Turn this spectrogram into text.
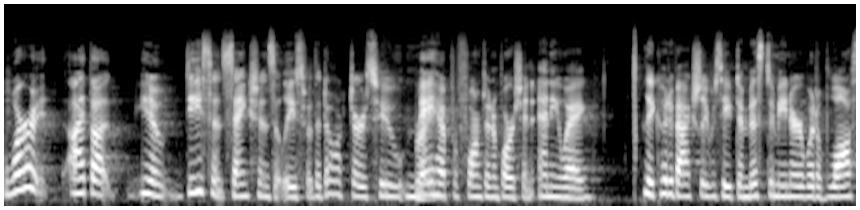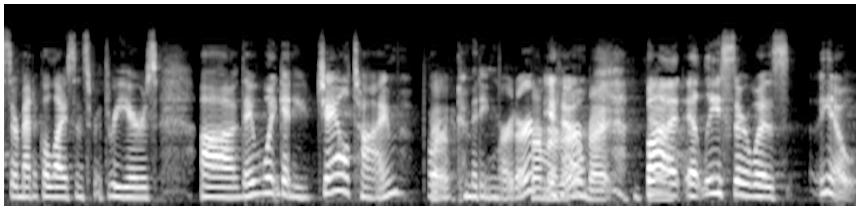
were I thought you know decent sanctions at least for the doctors who may Right. have performed an abortion anyway. They could have actually received a misdemeanor, would have lost their medical license for three years. Uh, they wouldn't get any jail time for Right. committing murder. For you murder, know? but, yeah. but at least there was, you know,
